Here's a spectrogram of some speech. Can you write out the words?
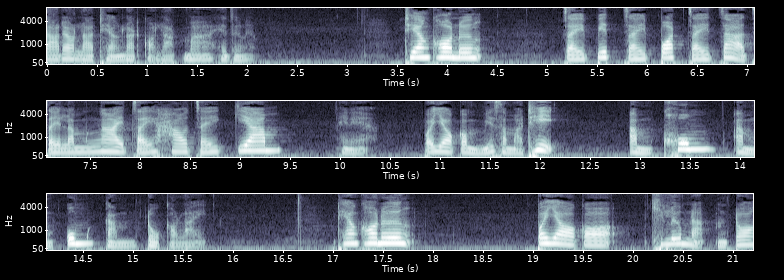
ลาแล้วลาเทียงลาดก่อนลาดมาเฮ็ดจังได๋เที่ยงข้อหนึ่งใจปิดใจปอดใจจ้าใจลำง่ายใจหาวใจเกียมให้เนี่ยปยอก็มีสมาธิอ่ำคุ้มอ่ำกุ้มกำโตเก่าไหล เที่ยงข้อนึงปยอก็คิดลืมน่ะมันต้อง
